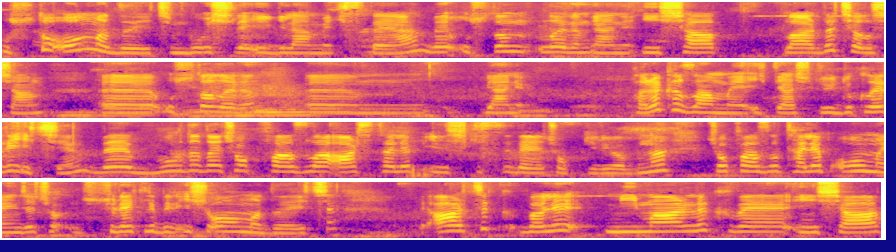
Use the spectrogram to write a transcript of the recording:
usta olmadığı için bu işle ilgilenmek isteyen ve ustaların yani inşaatlarda çalışan e, ustaların e, yani para kazanmaya ihtiyaç duydukları için ve burada da çok fazla arz talep ilişkisi de çok giriyor buna. Çok fazla talep olmayınca çok, sürekli bir iş olmadığı için artık böyle mimarlık ve inşaat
